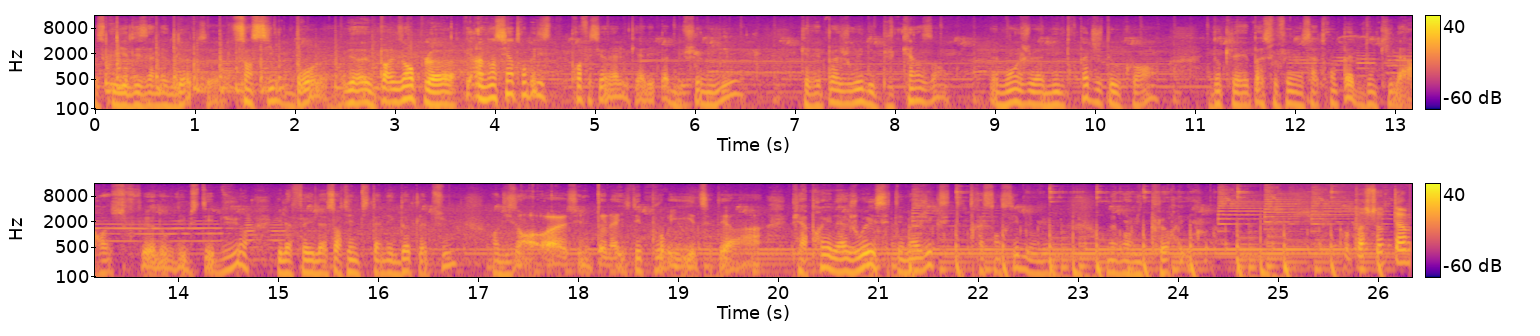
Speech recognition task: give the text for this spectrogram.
Parce qu'il y a des anecdotes euh, sensibles, drôles. A, Par exemple, euh, un ancien trompettiste professionnel qui allait pas de chemillé, qui n'avait pas joué depuis 15 ans. Moi, je lui ai mis une trompette, j'étais au courant. Donc il n'avait pas soufflé dans sa trompette, donc il a ressoufflé à l'audible, c'était dur. Il a, fait, il a sorti une petite anecdote là-dessus, en disant oh, c'est une tonalité pourrie, etc. Puis après il a joué, c'était magique, c'était très sensible, on, avait envie de pleurer. On passe au temps.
